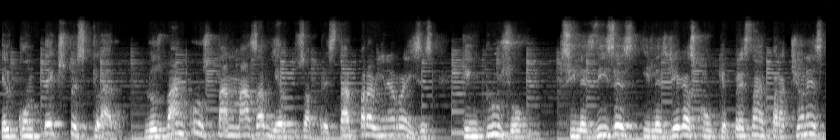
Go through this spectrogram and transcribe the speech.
El contexto es claro. Los bancos están más abiertos a prestar para bienes raíces que incluso si les dices y les llegas con que préstame para acciones,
